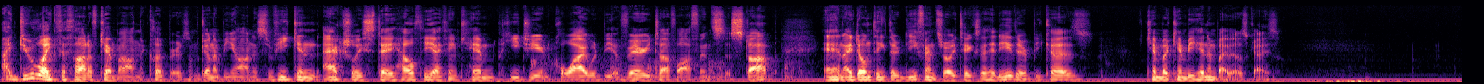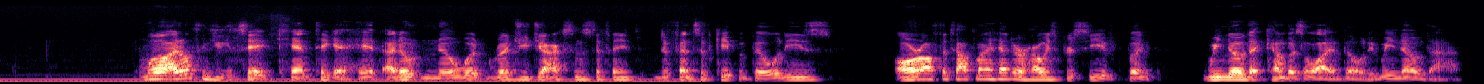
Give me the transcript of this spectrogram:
I do like the thought of Kemba on the Clippers. I'm gonna be honest. If he can actually stay healthy, I think him, PG, and Kawhi would be a very tough offense to stop. And I don't think their defense really takes a hit either because Kemba can be hidden by those guys. Well, I don't think you can say it can't take a hit. I don't know what Reggie Jackson's def- defensive capabilities are off the top of my head or how he's perceived, but we know that Kemba's a liability. We know that.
